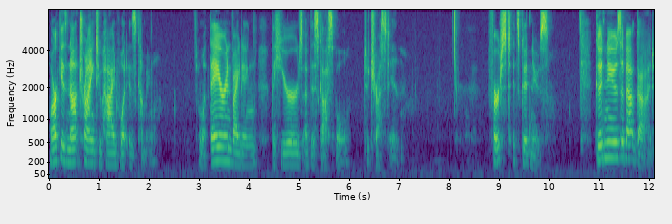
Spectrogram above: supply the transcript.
Mark is not trying to hide what is coming and what they are inviting the hearers of this gospel to trust in. First, it's good news. Good news about God.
